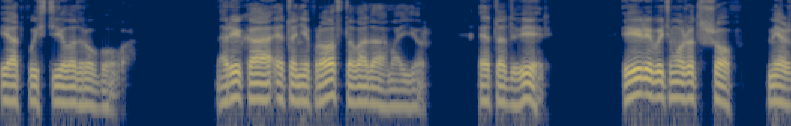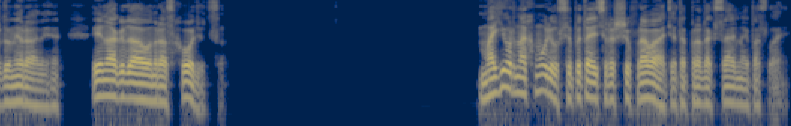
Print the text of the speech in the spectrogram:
и отпустила другого. Река — это не просто вода, майор. Это дверь. Или, быть может, шов между мирами. Иногда он расходится». Майор нахмурился, пытаясь расшифровать это парадоксальное послание.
